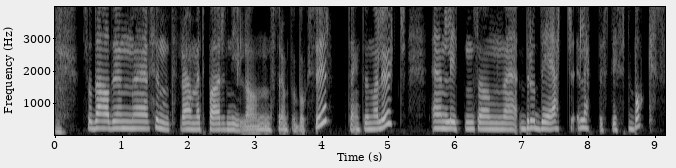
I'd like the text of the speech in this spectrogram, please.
Mm. Så da hadde hun eh, funnet frem et par nylon strømpebukser. Tenkte hun var lurt. En liten sånn eh, brodert leppestiftboks.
